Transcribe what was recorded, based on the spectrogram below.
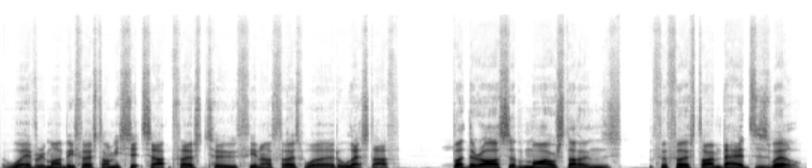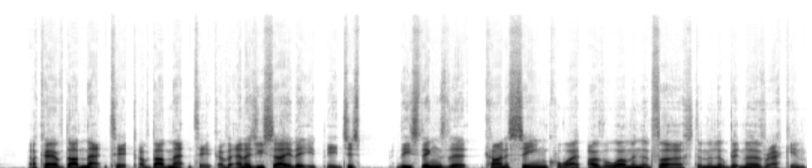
whatever it might be, first time he sits up, first tooth, you know, first word, all that stuff. But there are sort of milestones for first time dads as well. Okay, I've done that tick, I've done that tick, and as you say, that it, it just these things that kind of seem quite overwhelming at first and a little bit nerve wracking.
